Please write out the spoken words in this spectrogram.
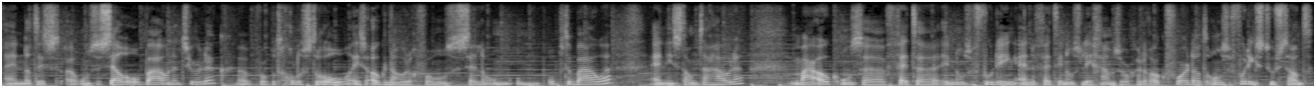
en dat is eh, onze celopbouw natuurlijk. Uh, bijvoorbeeld cholesterol is ook nodig voor onze cellen om, om op te bouwen en in stand te houden. Maar ook onze vetten in onze voeding en de vetten in ons lichaam zorgen er ook voor dat onze voedingstoestand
